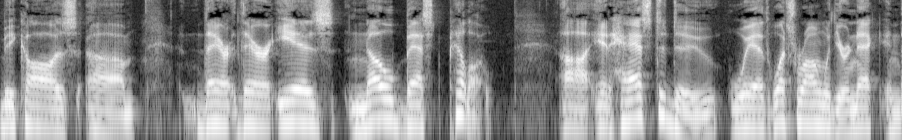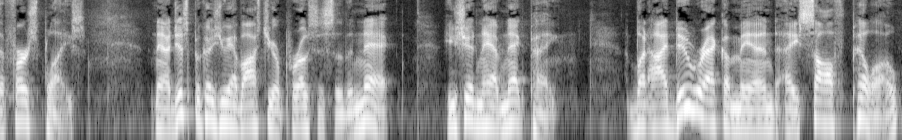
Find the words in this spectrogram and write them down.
because um, there there is no best pillow. Uh, it has to do with what's wrong with your neck in the first place. Now, just because you have osteoporosis of the neck, you shouldn't have neck pain. But I do recommend a soft pillow.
